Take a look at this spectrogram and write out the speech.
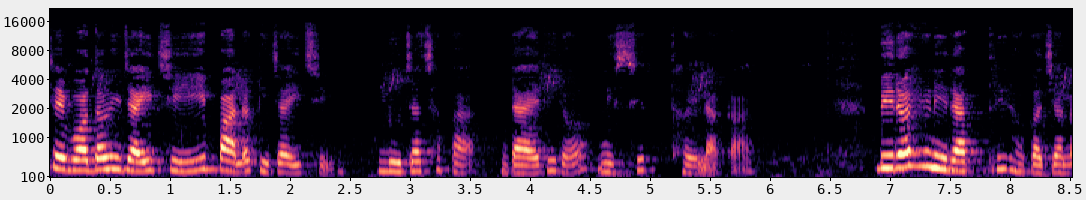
ସେ ବଦଳି ଯାଇଛି ପାଲଟି ଯାଇଛି। ଲୁଚା ଛପା ଡାଏରୀର ନିଷିଦ୍ଧ ଇଲାକା। ବିରହିଣୀ ରାତ୍ରିର ଗଜଲ।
